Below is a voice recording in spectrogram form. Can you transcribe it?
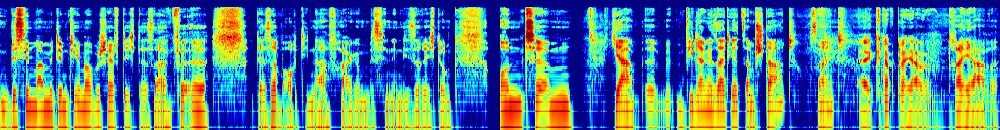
ein bisschen mal mit dem Thema beschäftigt, deshalb, äh, deshalb auch die Nachfrage ein bisschen in diese Richtung. Und ähm, ja, äh, wie lange seid ihr jetzt am Start? Seit? Äh, knapp drei Jahre. Drei Jahre.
